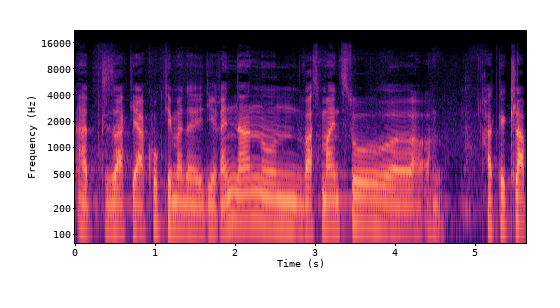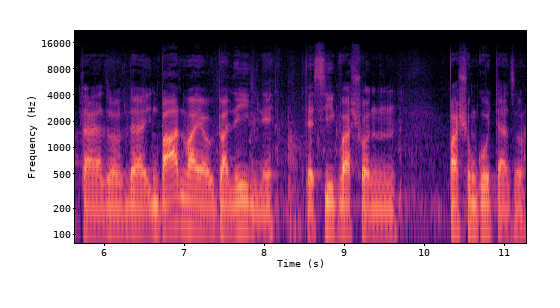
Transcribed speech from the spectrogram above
hat gesagt, ja, guck dir mal die, die Rennen an und was meinst du? Äh, hat geklappt. Also der, in Baden war ja überlegen. Ne? Der Sieg war schon war schon gut. Also.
